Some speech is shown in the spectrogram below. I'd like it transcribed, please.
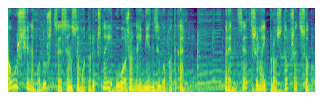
Połóż się na poduszce sensomotorycznej ułożonej między łopatkami. Ręce trzymaj prosto przed sobą.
